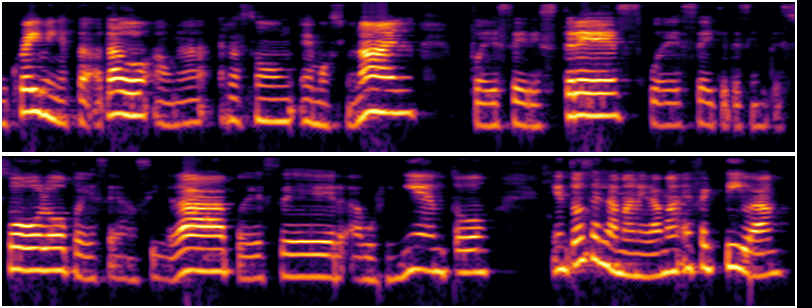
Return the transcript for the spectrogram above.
un craving está atado a una razón emocional, puede ser estrés, puede ser que te sientes solo, puede ser ansiedad, puede ser aburrimiento. Entonces la manera más efectiva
